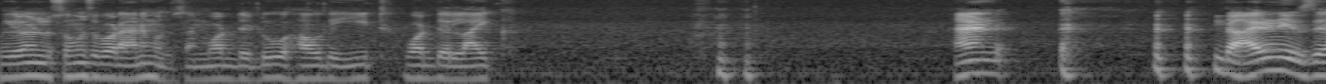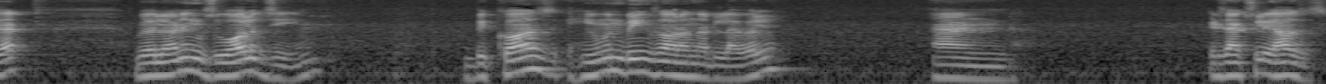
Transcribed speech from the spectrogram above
We learn so much about animals and what they do, how they eat, what they like. and the irony is that we are learning zoology because human beings are on that level and it's actually us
